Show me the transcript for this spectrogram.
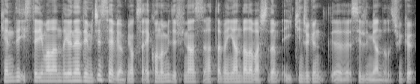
kendi istediğim alanda yöneldiğim için seviyorum. Yoksa ekonomidir, finanstır. Hatta ben yandala başladım. İkinci gün e, sildim yandalı. Çünkü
